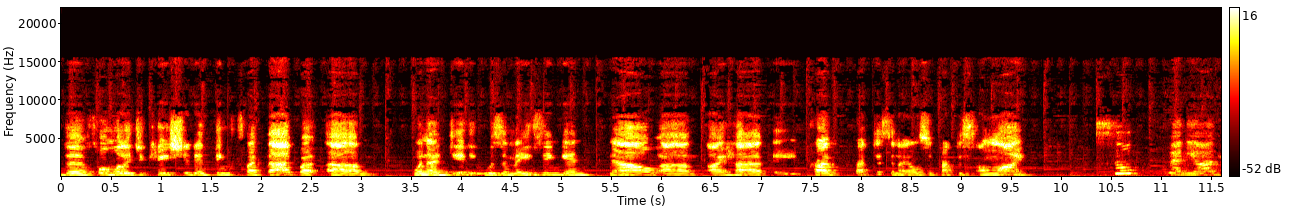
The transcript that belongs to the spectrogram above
the formal education and things like that. But um, when I did, it was amazing. And now um, I have a private practice and I also practice online. So Vanya,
